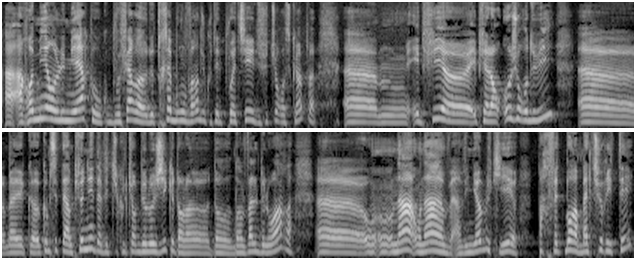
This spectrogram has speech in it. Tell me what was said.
a, a remis en lumière qu'on pouvait faire de très bons vins du côté de Poitiers et du Futuroscope. Euh, et puis, euh, et puis alors aujourd'hui, euh, bah, que- comme c'était un pionnier de viticulture biologique dans le, dans, dans le Val-de-Loire, euh, on, on a, on a un, un vignoble qui est parfaitement à maturité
